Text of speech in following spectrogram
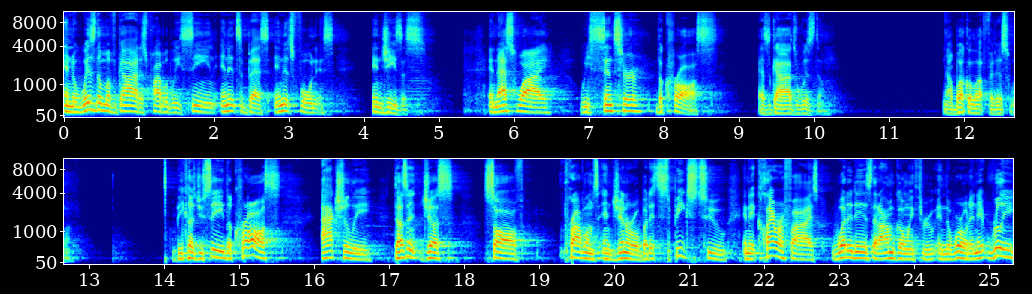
And the wisdom of God is probably seen in its best, in its fullness, in Jesus. And that's why we center the cross as God's wisdom. Now, buckle up for this one. Because you see, the cross actually doesn't just solve problems in general, but it speaks to and it clarifies what it is that I'm going through in the world. And it really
